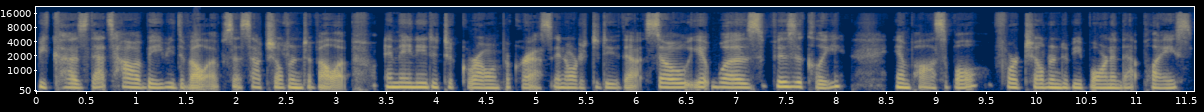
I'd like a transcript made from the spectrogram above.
because that's how a baby develops. That's how children develop. And they needed to grow and progress in order to do that. So it was physically impossible for children to be born in that place.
